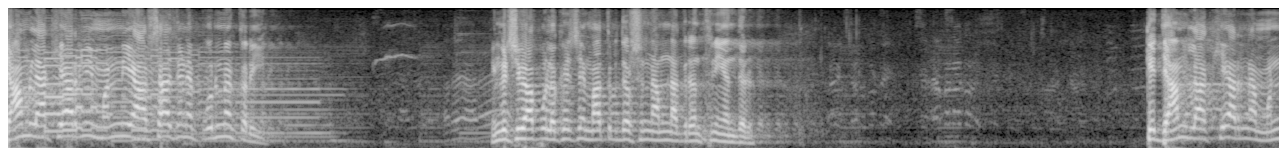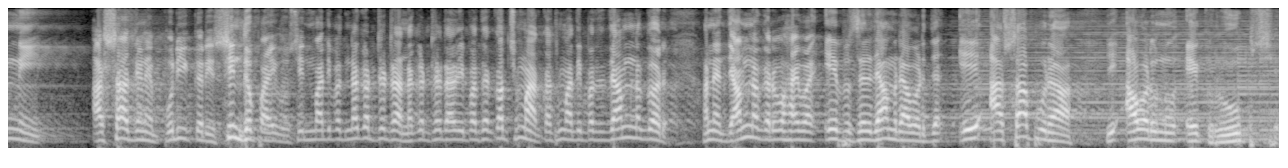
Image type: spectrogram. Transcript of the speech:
જામ લાખિયારની મનની આશા જેણે પૂર્ણ કરી. ઇંગ્લિશ બાપુ લખે છે માતૃદર્શન નામના ગ્રંથની અંદર. કે જામ લાખિયારના મનની આશા જેણે પૂરી કરી, સિંધ પાયું સિંધમાંથી પછી નગર થતા પછી કચ્છમાં, કચ્છમાંથી પછી જામનગર અને જામનગર વહાવ્યા એ પછી જામ રાવળ એ આશાપુરા, એ આવડનું એક રૂપ છે.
